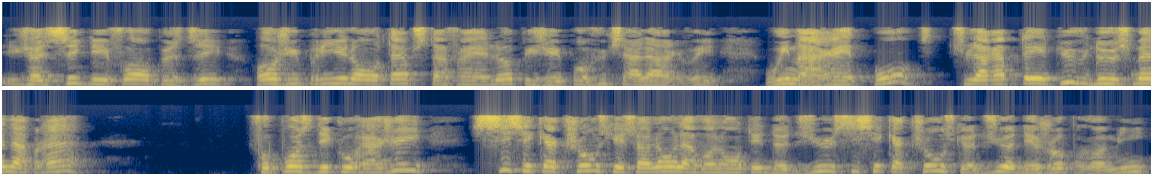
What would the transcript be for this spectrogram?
je sais que des fois, on peut se dire, oh, j'ai prié longtemps pour cette affaire-là, puis j'ai pas vu que ça allait arriver. Oui, mais arrête pas. Tu l'auras peut-être eu deux semaines après. Faut pas se décourager. Si c'est quelque chose qui est selon la volonté de Dieu, si c'est quelque chose que Dieu a déjà promis,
